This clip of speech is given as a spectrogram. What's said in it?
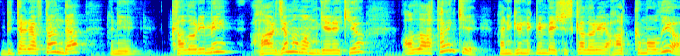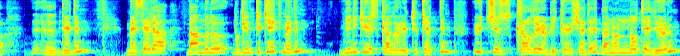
Bir taraftan da hani kalorimi harcamamam gerekiyor. Allah'tan ki hani günlük 1500 kalori hakkım oluyor e, dedim. Mesela ben bunu bugün tüketmedim. 1200 kalori tükettim. 300 kalıyor bir köşede. Ben onu not ediyorum.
